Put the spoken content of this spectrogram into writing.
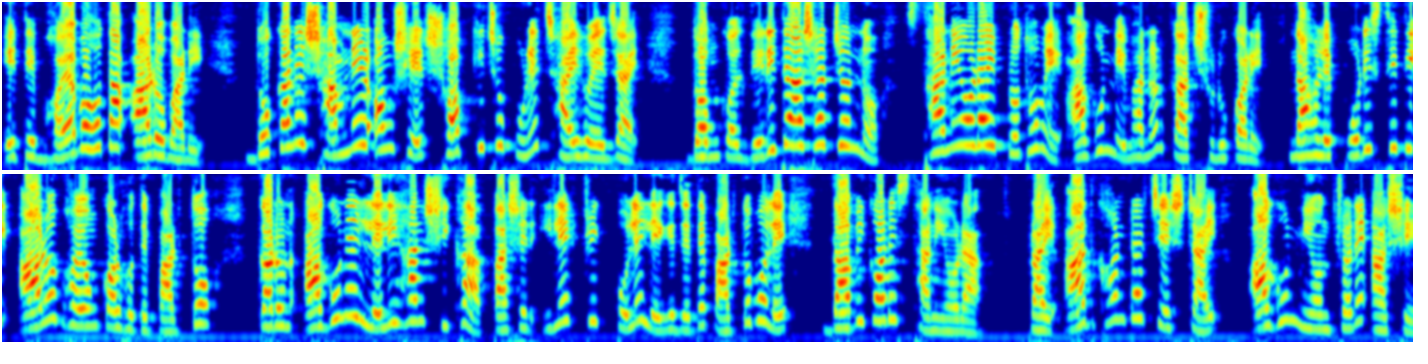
এতে ভয়াবহতা আরও বাড়ে। দোকানের সামনের অংশের সবকিছু পুড়ে ছাই হয়ে যায়। দমকল দেরিতে আসার জন্য স্থানীয়রাই প্রথমে আগুন নেভানোর কাজ শুরু করে। না হলে পরিস্থিতি আরও ভয়ঙ্কর হতে পারত, কারণ আগুনের লেলিহান শিখা পাশের ইলেকট্রিক পোলে লেগে যেতে পারত বলে দাবি করে স্থানীয়রা। প্রায় আধ ঘণ্টার চেষ্টায় আগুন নিয়ন্ত্রণে আসে।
